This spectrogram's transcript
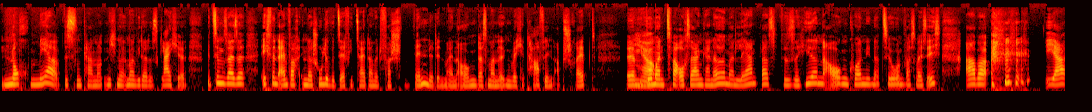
noch mehr wissen kann und nicht nur immer wieder das Gleiche. Beziehungsweise, ich finde einfach, in der Schule wird sehr viel Zeit damit verschwendet, in meinen Augen, dass man irgendwelche Tafeln abschreibt, ähm, Ja. wo man zwar auch sagen kann, äh, man lernt was für so Hirn, Augenkoordination, was weiß ich, aber ja,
